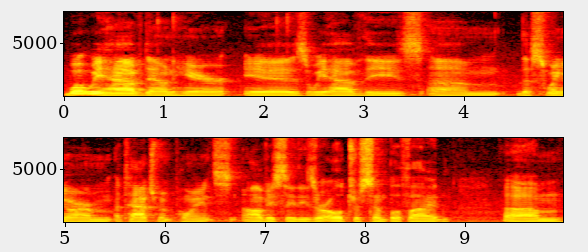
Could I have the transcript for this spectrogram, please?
what we have down here is we have these um, the swing arm attachment points. Obviously, these are ultra simplified, um,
